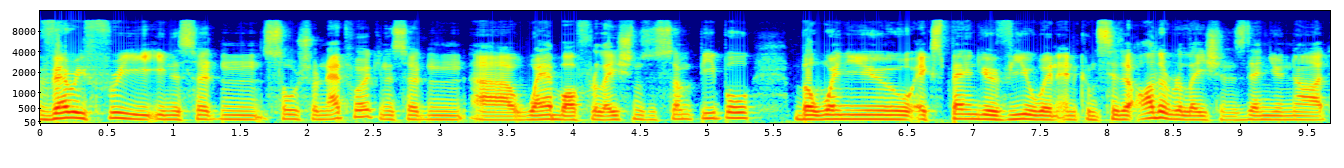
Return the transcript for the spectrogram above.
very free in a certain social network, in a certain uh, web of relations with some people, but when you expand your view and, and consider other relations, then you're not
